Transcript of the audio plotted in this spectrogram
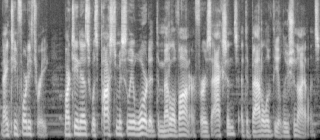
1943, Martinez was posthumously awarded the Medal of Honor for his actions at the Battle of the Aleutian Islands.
